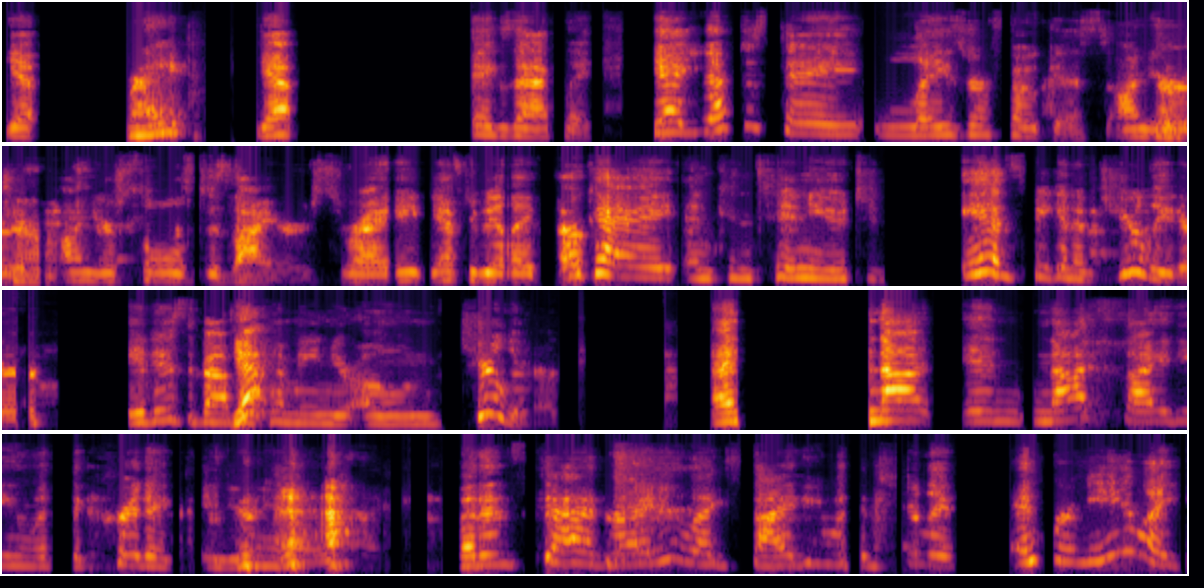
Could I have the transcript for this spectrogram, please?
Yep. Right? Yep. Exactly. Yeah, you have to stay laser focused on your on your soul's desires, right? You have to be like, okay, and continue to and speaking of cheerleader, it is about yeah. becoming your own cheerleader. And not in not siding with the critic in your head, but instead, right? Like siding with the cheerleader. And for me, like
